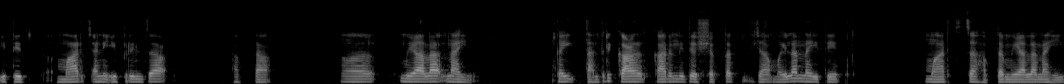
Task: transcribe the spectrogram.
इथे मार्च आणि एप्रिलचा हप्ता मिळाला नाही काही तांत्रिक कारण कारण इथे असू शकतात. ज्या महिलांना इथे मार्चचा हप्ता मिळाला नाही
